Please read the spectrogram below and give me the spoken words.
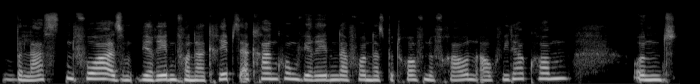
belastend vor. Also wir reden von einer Krebserkrankung, wir reden davon, dass betroffene Frauen auch wiederkommen. Und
